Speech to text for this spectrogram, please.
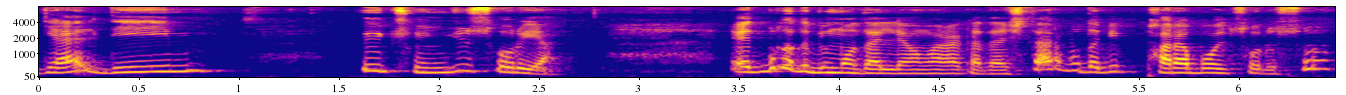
Geldim 3. soruya. Evet burada da bir modelleme var arkadaşlar. Bu da bir parabol sorusu.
